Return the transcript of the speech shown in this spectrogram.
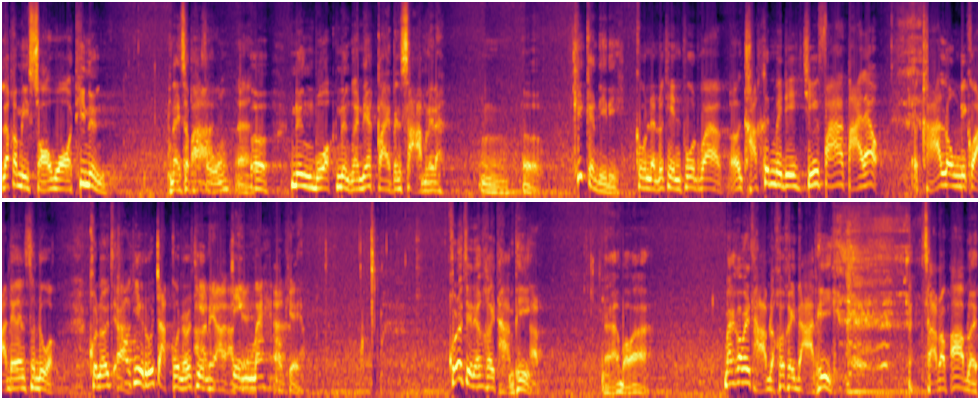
แล้วก็มีสวที่หนึ่งในสภาสูงเออเออหนึ่งบวกหนึ่งอันเนี้ยกลายเป็นสามเลยนะเออ คิดกันดีคุณอนุทินพูดว่าเอ้ยขาขึ้นไม่ดี ชี้ฟ้าตายแล้ว ขาลงดีกว่าเดินสะดวกๆคุณอนุทินเท่าที่รู้จักคุณอนุทินอันนี้อะจริงไหมโอเค คุณอนุทินเนี่ยเขาเคยถามพี่ครับ นะบอกว่าไม่เขาไม่ถามหรอกเขาเคยด่าพี่ สารภาพเลย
